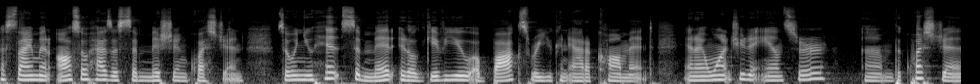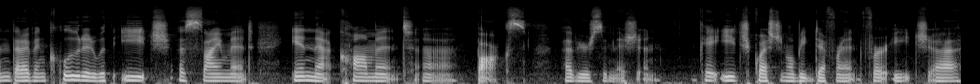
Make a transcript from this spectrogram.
assignment also has a submission question. So when you hit submit, it'll give you a box where you can add a comment. And I want you to answer um, the question that I've included with each assignment in that comment uh, box of your submission. Okay, each question will be different for each uh,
